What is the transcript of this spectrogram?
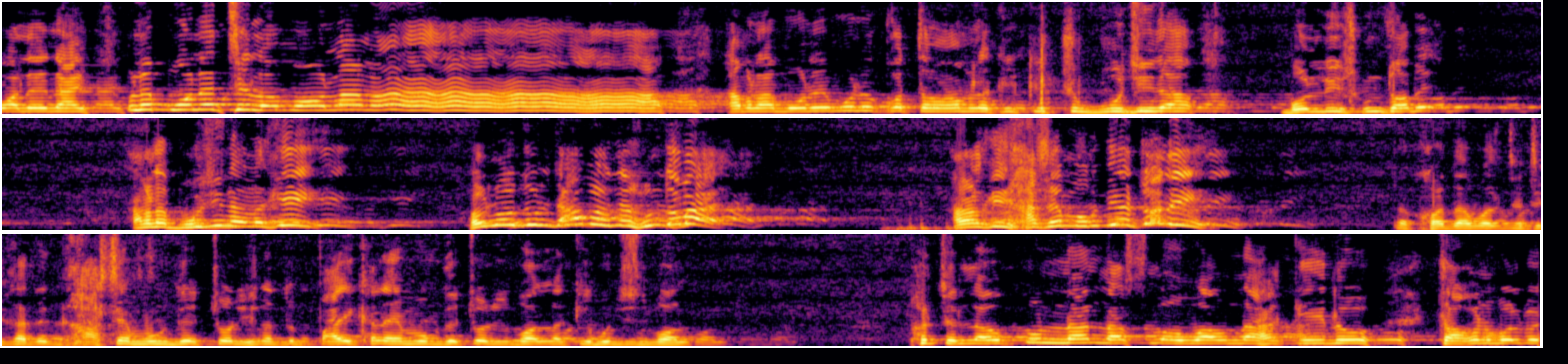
বলে নাই? বলে, বলেছিল মৌলানা। আমরা মনে মনে করতাম, আমরা কি কিছু বুঝি না। বললি, শুনতে হবে। আমরা বুঝি না নাকি? নতুন যা বলছে, শুনতে হবে। আমরা কি ঘাসে মুখ দিয়ে চলি? তা খদা বলছে, ঠিক আছে, ঘাসে মুখ দিয়ে চলিস না তুই পায়খানায় মুখ দিয়ে চলিস, বল না, কি বুঝিস বল? বলছে লাউ কুন্না নাসমাউ ওয়াও নাকিলু তখন বলবে,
